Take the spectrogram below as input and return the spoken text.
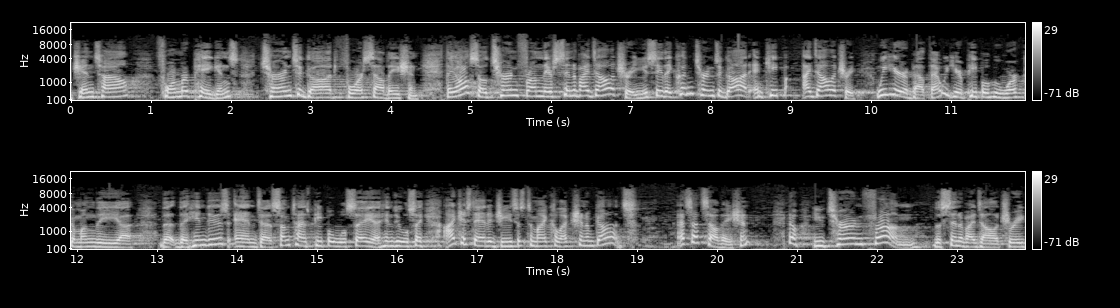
Gentile former pagans turned to God for salvation. They also turned from their sin of idolatry. You see, they couldn't turn to God and keep idolatry. We hear about that. We hear people who work among the uh, the, the, Hindus, and uh, sometimes people will say, a Hindu will say, "I just added Jesus to my collection of gods." That's not salvation. No, you turn from the sin of idolatry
